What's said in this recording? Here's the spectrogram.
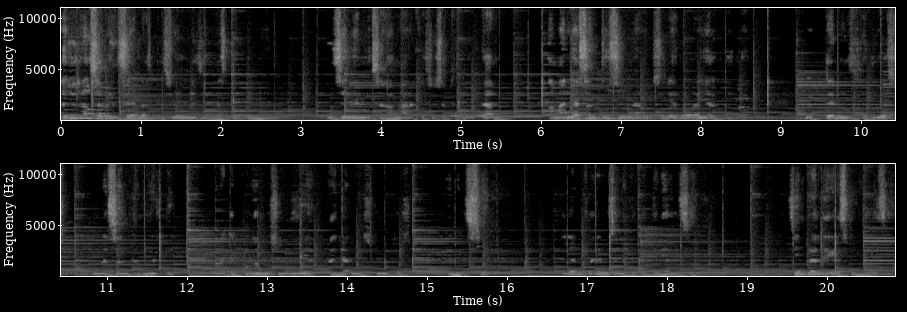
Ayúdanos a vencer las pasiones y el respeto humano. Enséñanos a amar a Jesús sacramentado, a María Santísima, Auxiliadora y al Padre. Y obtenernos de Dios una santa muerte para que podamos un día hallarnos juntos en el cielo. Allá nos veremos en la cafetería del cielo. Siempre alegres como decía.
